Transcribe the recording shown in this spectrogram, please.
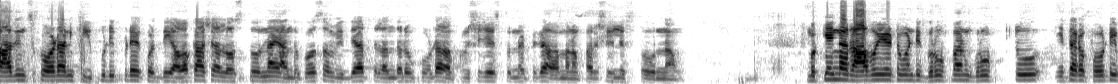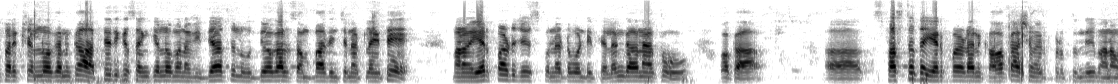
సాధించుకోవడానికి ఇప్పుడిప్పుడే కొద్ది అవకాశాలు వస్తున్నాయి. అందుకోసం విద్యార్థులందరూ కూడా కృషి చేస్తున్నట్టుగా మనం పరిశీలిస్తూ ఉన్నాం. ముఖ్యంగా రాబోయేటువంటి గ్రూప్ వన్ గ్రూప్ టూ ఇతర పోటీ పరీక్షల్లో కనుక అత్యధిక సంఖ్యలో మన విద్యార్థులు ఉద్యోగాలు సంపాదించినట్లయితే మనం ఏర్పాటు చేసుకున్నటువంటి తెలంగాణకు ఒక స్పష్టత ఏర్పడడానికి అవకాశం ఏర్పడుతుంది. మనం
